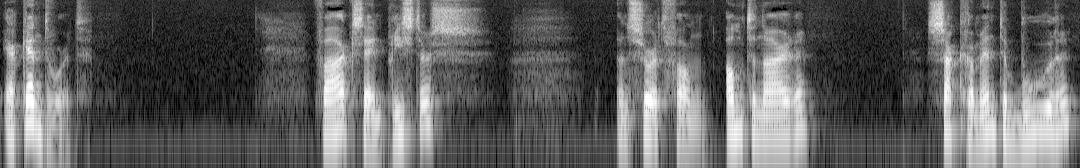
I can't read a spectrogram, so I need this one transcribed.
erkend wordt. Vaak zijn priesters een soort van ambtenaren, sacramentenboeren,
